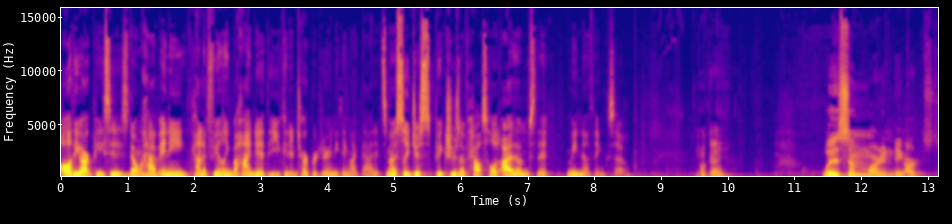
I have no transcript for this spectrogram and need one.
all the art pieces don't have any kind of feeling behind it that you can interpret or anything like that. It's mostly just pictures of household items that mean nothing. So, Okay. What is some modern day artists?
